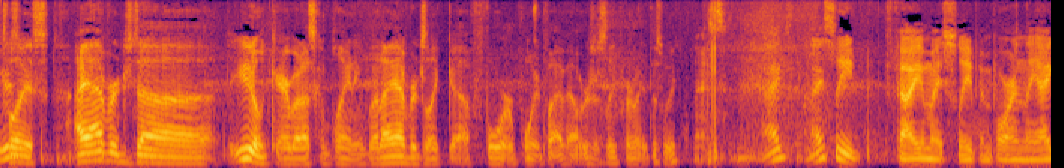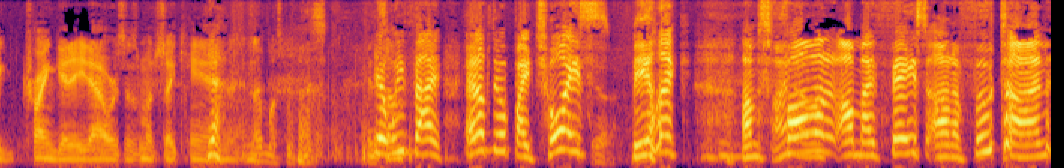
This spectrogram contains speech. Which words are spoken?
twice. I averaged. uh You don't care about us complaining, but I averaged like uh, four point five hours of sleep per night this week. Nice. I, I actually value my sleep importantly. I try and get eight hours as much as I can. Yeah. and- That must be nice. and Yeah, some- we value. And I don't do it by choice. Be like, I'm falling on my face on a futon,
